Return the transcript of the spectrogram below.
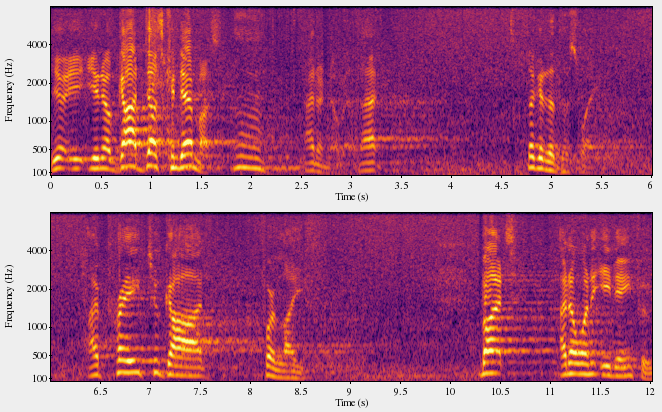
you, you know, God does condemn us. Hmm, I don't know about that. Look at it this way. I pray to God for life. But I don't want to eat any food.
